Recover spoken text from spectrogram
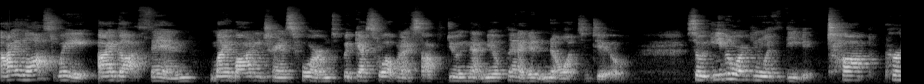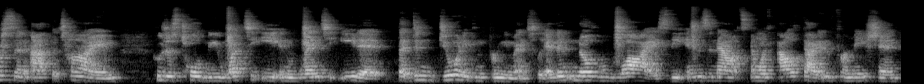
I lost weight, I got thin, my body transformed, but guess what? When I stopped doing that meal plan, I didn't know what to do. So even working with the top person at the time, who just told me what to eat and when to eat it that didn't do anything for me mentally. I didn't know the whys, the ins and outs, and without that information,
